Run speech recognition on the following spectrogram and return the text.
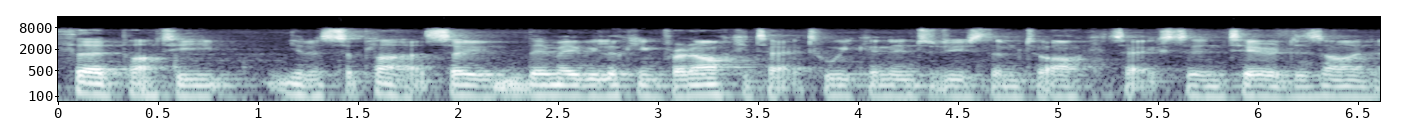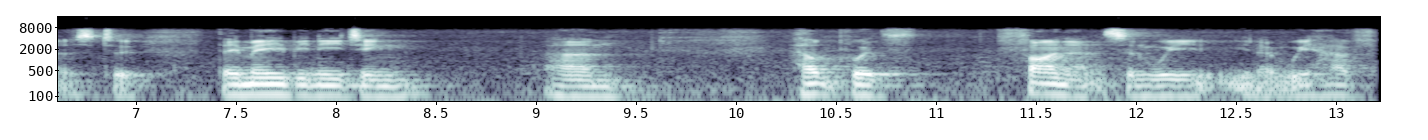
third-party you know suppliers. So they may be looking for an architect. We can introduce them to architects, to interior designers. To they may be needing um, help with finance, and we you know we have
